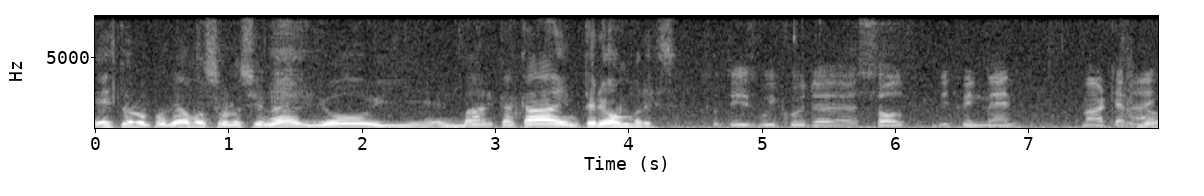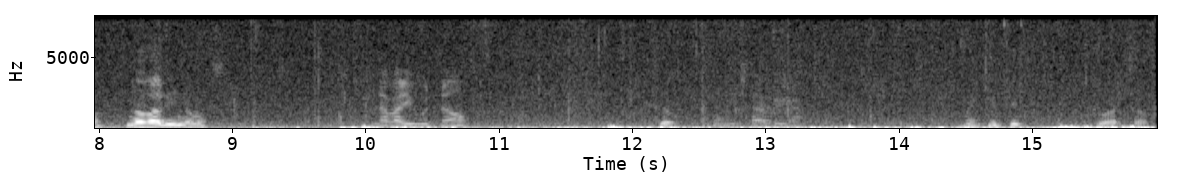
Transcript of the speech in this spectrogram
esto lo podíamos solucionar yo y el Marc acá entre hombres, So this we could uh, solve between men, Mark and I. ¿no? Nobody knows. Nobody would know. So, we keep it to ourselves.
